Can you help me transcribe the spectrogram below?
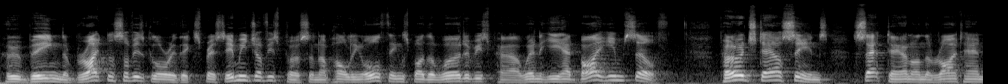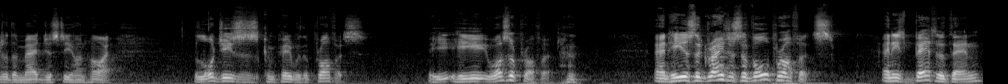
who being the brightness of his glory, the express image of his person, upholding all things by the word of his power, when he had by himself purged our sins, sat down on the right hand of the majesty on high. The Lord Jesus is compared with the prophets. He, he was a prophet, and he is the greatest of all prophets, and he's better than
